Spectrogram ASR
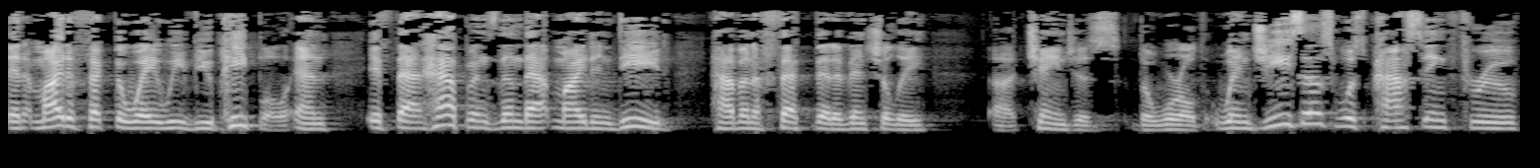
And it might affect the way we view people. And if that happens, then that might indeed have an effect that eventually uh, changes the world. When Jesus was passing through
